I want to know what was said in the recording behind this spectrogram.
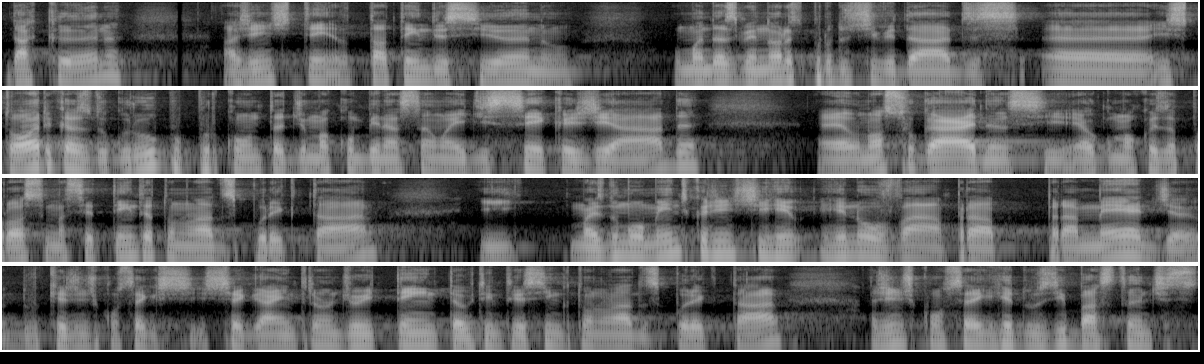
da cana. A gente está tendo esse ano uma das menores produtividades é, históricas do grupo, por conta de uma combinação aí de seca e geada. É, o nosso guidance é alguma coisa próxima a 70 toneladas por hectare, e mas no momento que a gente re renovar para a média do que a gente consegue chegar entrando de 80 a 85 toneladas por hectare, a gente consegue reduzir bastante esse,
